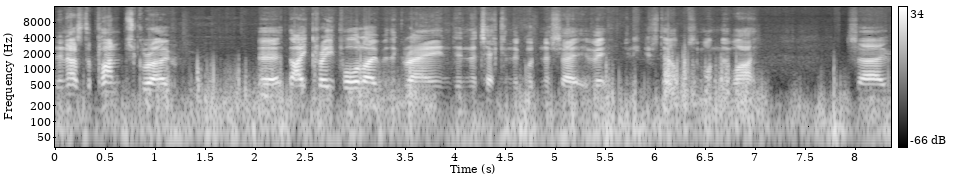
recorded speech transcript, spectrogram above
Then as the plants grow, uh, they creep all over the ground and they're taking the goodness out of it and it just helps them on their way. So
